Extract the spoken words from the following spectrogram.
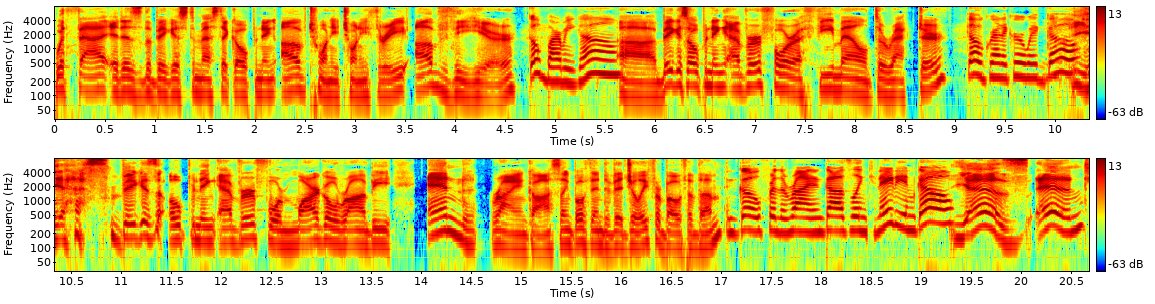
with that, it is the biggest domestic opening of 2023 of the year. Go Barbie, go. Uh, biggest opening ever for a female director. Go Greta Gerwig, go. Yes, biggest opening ever for Margot Robbie and Ryan Gosling, both individually for both of them. Go for the Ryan Gosling Canadian, go. Yes, and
